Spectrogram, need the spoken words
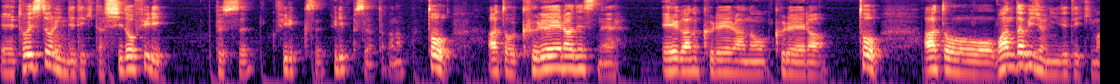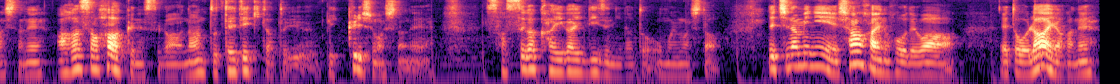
えートイ・ストーリーに出てきたシド・フィリップス？フィリックス？フィリップスだったかな？とあとクルエラですね。映画のクルエラのクルエラ。とあとワンダービジョンに出てきましたね。アガサ・ハークネスがなんと出てきたという。びっくりしましたね。さすが海外ディズニーだと思いました。でちなみに上海の方ではえっとラーヤがね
